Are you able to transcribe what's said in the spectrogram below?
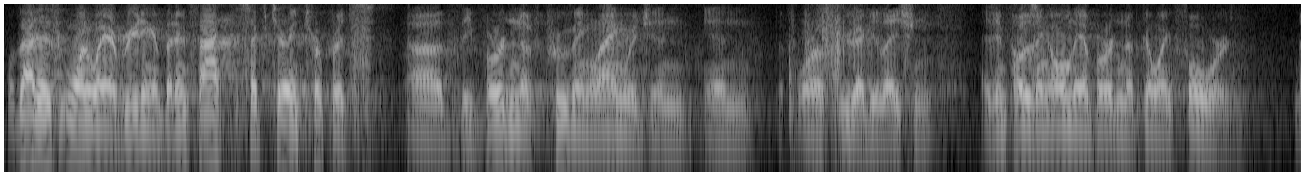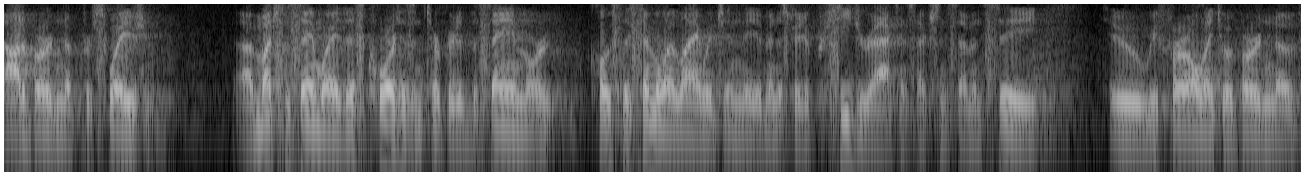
Well, that is one way of reading it, but in fact, the Secretary interprets uh, the burden of proving language in, in the 403 regulation as imposing only a burden of going forward, not a burden of persuasion. Uh, much the same way this court has interpreted the same or closely similar language in the Administrative Procedure Act in Section 7C to refer only to a burden of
